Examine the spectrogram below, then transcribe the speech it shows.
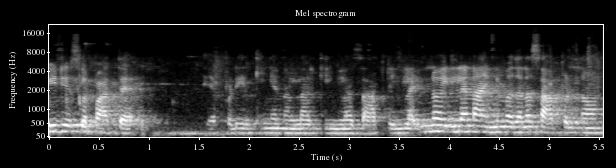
வீடியோஸில் பார்த்தேன். எப்படி இருக்கீங்க? நல்லா இருக்கீங்களா? சாப்பிட்டீங்களா? இன்னும் இல்லை நான் இனிமேல் தானே சாப்பிட்ணும்.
